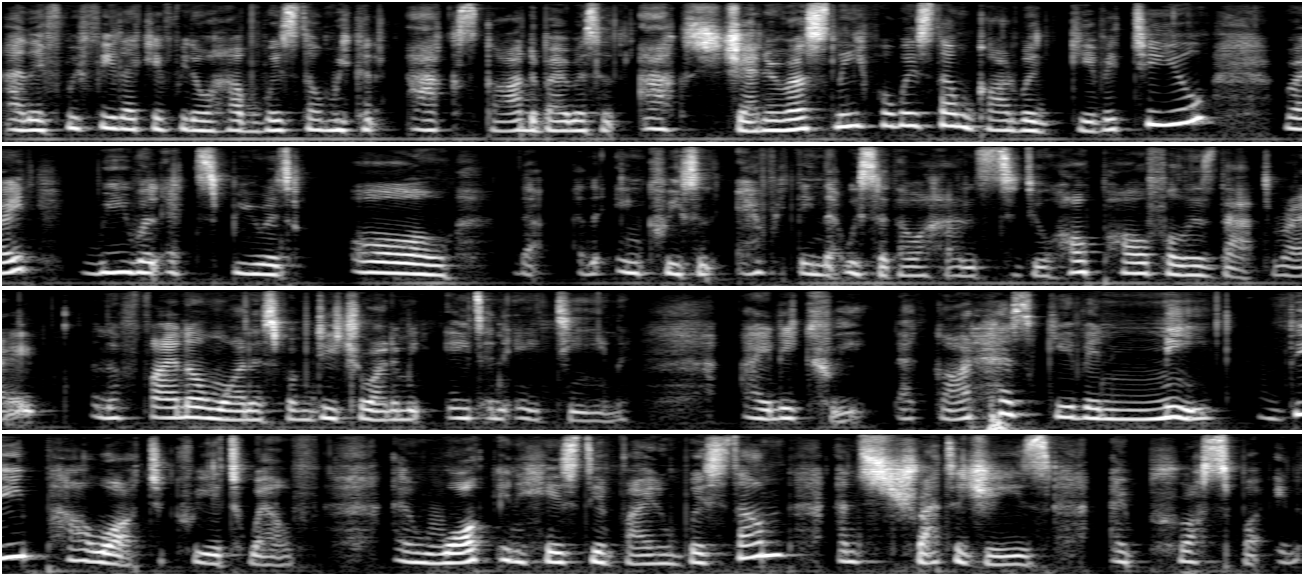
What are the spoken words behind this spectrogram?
and if we feel like if we don't have wisdom, we could ask God. The Bible says, ask generously for wisdom, God will give it to you, right? We will experience all that the increase in everything that we set our hands to do. How powerful is that, right? And the final one is from Deuteronomy 8 and 18. I decree that God has given me the power to create wealth. I walk in his divine wisdom and strategies. I prosper in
